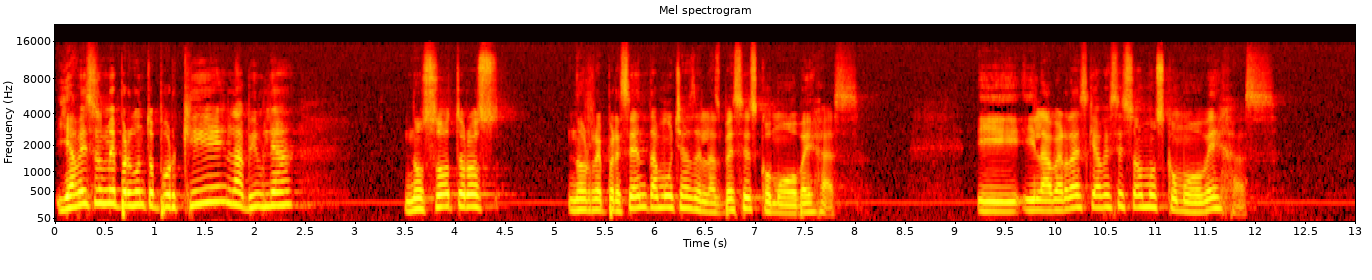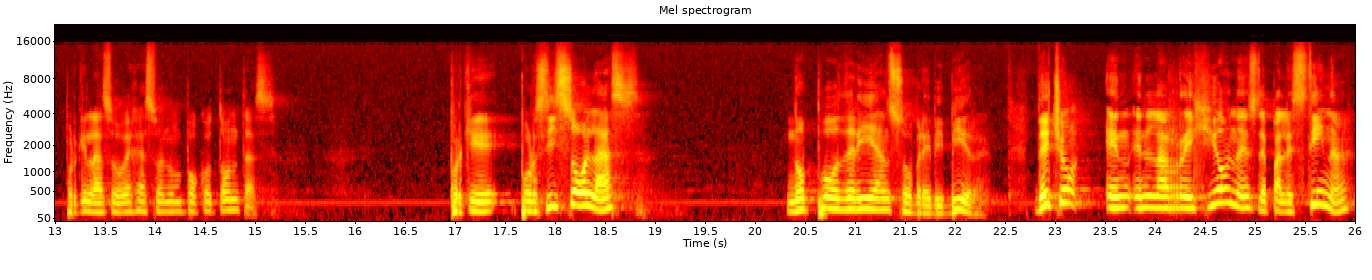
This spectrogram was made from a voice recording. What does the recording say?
Y a veces me pregunto, ¿por qué la Biblia nosotros nos representa muchas de las veces como ovejas? Y, y, la verdad es que a veces somos como ovejas, porque las ovejas son un poco tontas, porque por sí solas no podrían sobrevivir. De hecho, en, las regiones de Palestina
